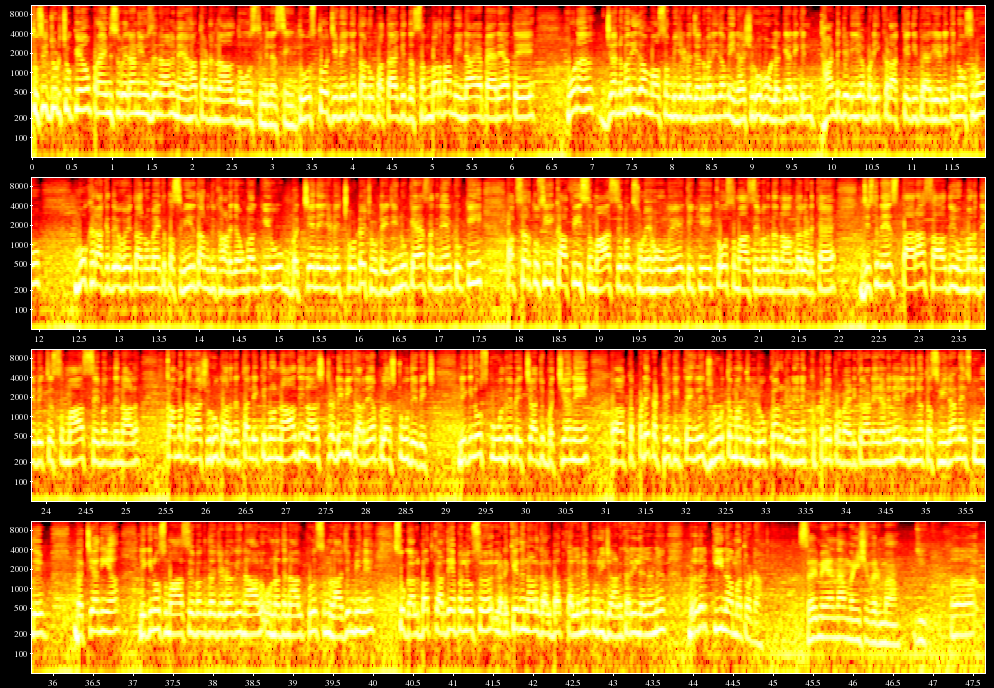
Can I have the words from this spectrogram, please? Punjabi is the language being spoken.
ਤੁਸੀਂ ਜੁੜ ਚੁੱਕੇ ਹੋ ਪ੍ਰਾਈਮ ਸਵੇਰਾ ਨਿਊਜ਼ ਦੇ ਨਾਲ। ਮੈਂ ਹਾਂ ਤੁਹਾਡੇ ਨਾਲ ਦੋਸਤ ਮਿਲਨ ਸਿੰਘ। ਦੋਸਤੋ ਜਿਵੇਂ ਕਿ ਤੁਹਾਨੂੰ ਪਤਾ ਹੈ ਕਿ ਦਸੰਬਰ ਦਾ ਮਹੀਨਾ ਆ ਪੈ ਰਿਹਾ ਤੇ ਹੁਣ ਜਨਵਰੀ ਦਾ ਮੌਸਮ ਵੀ ਜਿਹੜਾ ਜਨਵਰੀ ਦਾ ਮਹੀਨਾ ਸ਼ੁਰੂ ਹੋਣ ਲੱਗਿਆ, ਲੇਕਿਨ ਠੰਡ ਜਿਹੜੀ ਆ ਬੜੀ ਕੜਾਕੇ ਦੀ ਪੈ ਰਹੀ ਹੈ, ਲੇਕਿਨ ਉਸ ਨੂੰ ਮੁੱਖ ਰੱਖਦੇ ਹੋਏ ਤੁਹਾਨੂੰ ਮੈਂ ਇੱਕ ਤਸਵੀਰ ਤੁਹਾਨੂੰ ਦਿਖਾਉਣ ਜਾਊਂਗਾ ਕਿ ਉਹ ਬੱਚੇ ਨੇ ਜਿਹੜੇ ਛੋਟੇ ਛੋਟੇ ਜਿਹਨੂੰ ਕਹਿ ਸਕਦੇ ਆ, ਕਿਉਂਕਿ ਅਕਸਰ ਤੁਸੀਂ ਕਾਫੀ ਸਮਾਜ ਸੇਵਕ ਸੁਣੇ ਹੋਵੋਗੇ ਕਿ ਇੱਕ ਉਹ ਸਮਾਜ ਸੇਵਕ ਦਾ ਨਾਮ ਦਾ ਲੜਕਾ ਹੈ, ਜਿਸ ਨੇ 17 ਸਾਲ ਦੀ ਉਮਰ ਦੇ ਵਿੱਚ ਸਮਾਜ ਸੇਵਕ ਦੇ ਨਾਲ ਕੰਮ ਕਰਨਾ ਸ਼ੁਰੂ ਕਰ ਦਿੱਤਾ, ਲੇਕਿਨ ਉਹ ਨਾਲ ਦੀ ਨਾਲ ਸਟੱਡੀ ਵੀ ਕਰ ਰਿਹਾ ਪਲੱਸ 2 ਦੇ ਵਿੱਚ। ਲੇਕਿਨ ਉਹ ਸਕੂਲ ਦੇ ਵਿੱਚ ਅੱਜ ਬੱਚਿਆਂ ਨੇ ਕੱਪੜੇ ਇਕੱਠੇ ਕੀਤੇ ਨੇ ਜ਼ਰੂਰਤਮੰਦ ਲੋਕਾਂ ਨੂੰ ਜਿਹੜੇ ਨੇ ਕੱਪੜੇ ਪ੍ਰੋਵਾਈਡ ਕਰਾਣੇ ਜਾਣੇ ਨੇ, ਲੇਕਿਨ ਉਹ ਤਸਵੀਰਾਂ ਨੇ ਸਕੂਲ ਦੇ ਬੱਚਿਆਂ ਦੀਆਂ ਲੇਕਿਨ ਉਹ ਸਮਾਜ ਸੇਵਕ ਦਾ ਜਿਹੜਾ ਕਿ ਨਾਲ ਉਹਨਾਂ ਦੇ ਨਾਲ ਪੁਲਿਸ ਮੁਲਾਜ਼ਮ ਵੀ ਨੇ। ਸੋ ਗੱਲਬਾਤ ਕਰਦੇ ਆ ਪਹਿਲਾਂ ਉਸ ਲੜਕੇ ਦੇ ਨਾਲ ਗੱਲਬਾਤ ਕਰ ਲੈਣੇ ਪੂਰੀ ਜਾਣਕਾਰੀ ਲੈ ਲੈਣੇ ਬ੍ਰਦਰ ਕੀ ਨਾਮ ਆ ਤੁਹਾਡਾ? ਸਰ ਮੇਰਾ ਨਾਮ ਮਨੀਸ਼ ਵਰਮਾ। ਜੀ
